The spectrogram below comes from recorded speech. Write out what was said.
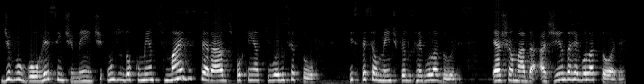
divulgou recentemente um dos documentos mais esperados por quem atua no setor, especialmente pelos reguladores. É a chamada Agenda Regulatória,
